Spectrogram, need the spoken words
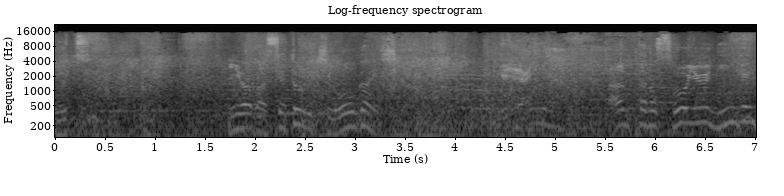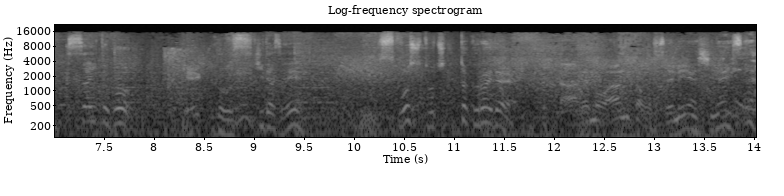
撃つ。いわば瀬戸内大返しか。いやいやあんたのそういう人間臭いとこ結構好きだぜ。少しとちったくらいで。誰もあんたを責めやしないさ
